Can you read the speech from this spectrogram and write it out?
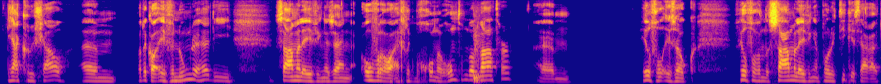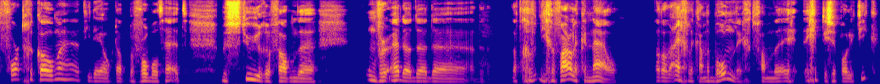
Ja, cruciaal. Um, wat ik al even noemde, hè, die samenlevingen zijn overal eigenlijk begonnen rondom dat water. Um, heel veel is ook Heel veel van de samenleving en politiek is daaruit voortgekomen. Het idee ook dat bijvoorbeeld hè, het besturen van de, onver, hè, de, de, de, de, dat, die gevaarlijke Nijl, dat dat eigenlijk aan de bron ligt van de Egyptische politiek.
